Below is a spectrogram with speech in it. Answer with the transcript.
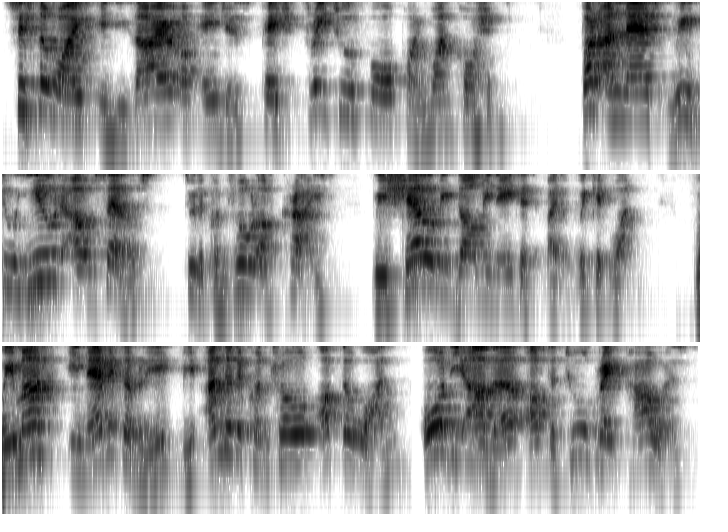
Sister White in Desire of Ages, page 324.1 cautioned, But unless we do yield ourselves to the control of Christ, we shall be dominated by the wicked one. We must inevitably be under the control of the one or the other of the two great powers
